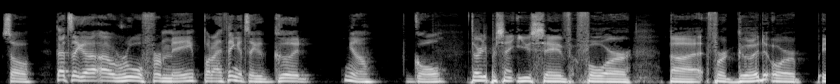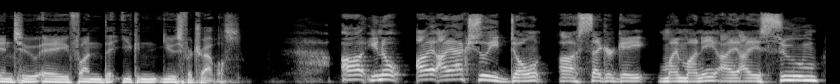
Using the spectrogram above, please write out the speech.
So that's like a, a rule for me, but I think it's like a good, you know, goal. 30% you save for, uh, for good or into a fund that you can use for travels? Uh, you know, I, I actually don't uh, segregate my money. I, I assume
